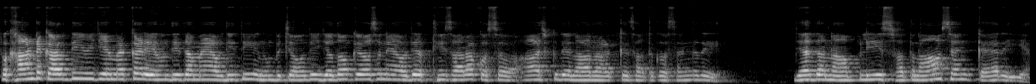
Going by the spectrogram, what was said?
ਪਖੰਡ ਕਰਦੀ ਵੀ ਜੇ ਮੈਂ ਘਰੇ ਹੁੰਦੀ ਤਾਂ ਮੈਂ ਆਪਦੀ ਧੀ ਨੂੰ ਬਚਾਉਂਦੀ, ਜਦੋਂ ਕਿ ਉਸਨੇ ਆਪਦੇ ਹੱਥੀਂ ਸਾਰਾ ਕੁਝ ਆਸ਼ਕ ਦੇ ਨਾਲ ਰਲ ਕੇ ਸਤਗੁਰ ਸਿੰਘ ਦੇ, ਜਿਸ ਦਾ ਨਾਮ ਪੁਲਿਸ ਸਤਨਾਮ ਸਿੰਘ ਕਹਿ ਰਹੀ ਆ।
